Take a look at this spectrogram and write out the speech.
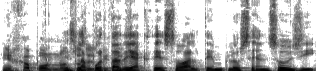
en Japón, ¿no? es la puerta dices, de acceso al templo Sensoji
